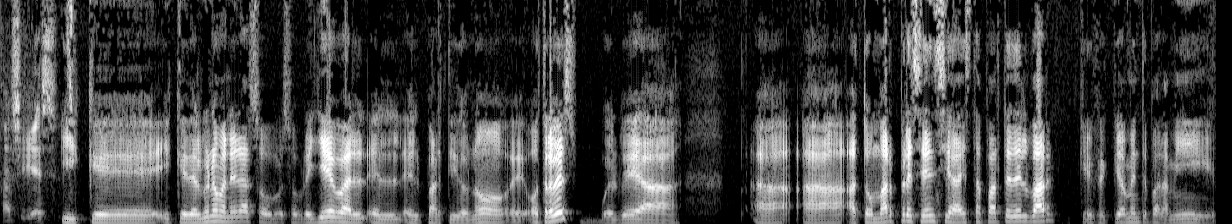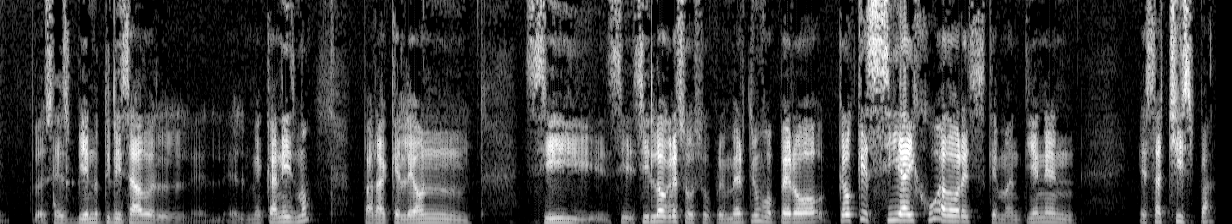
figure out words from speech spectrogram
Así es. y que, y que de alguna manera so- sobrelleva el, el- el partido, ¿no? Eh, otra vez vuelve a, a, a- a tomar presencia esta parte del VAR, que efectivamente para mí pues es bien utilizado el- el mecanismo para que León sí, sí, sí logre su, su primer triunfo, pero creo que sí hay jugadores que mantienen esa chispa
